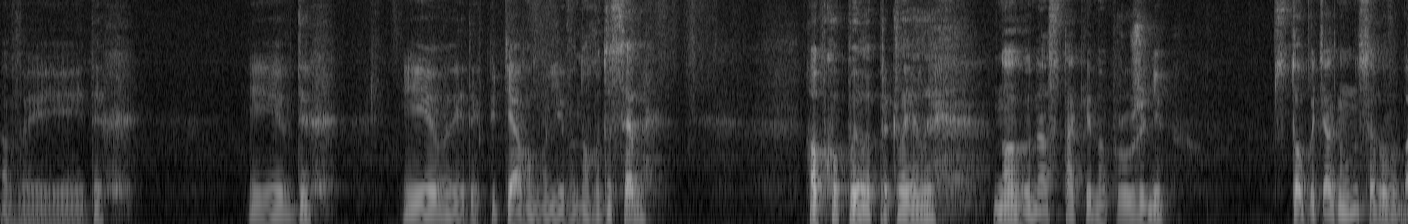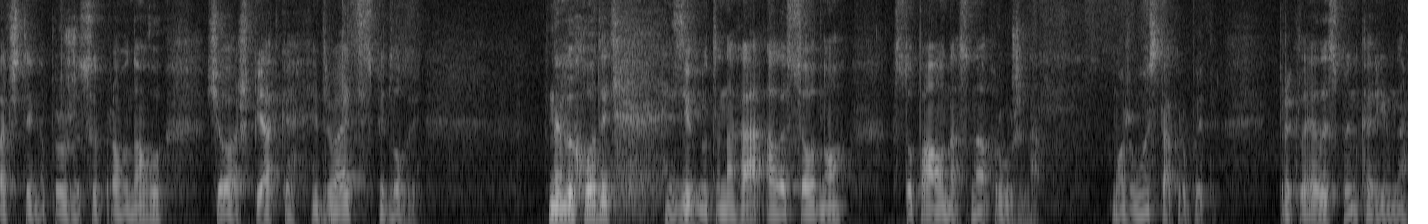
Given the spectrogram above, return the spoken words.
Видих. І вдих. І видих. Підтягуємо ліву ногу до себе. Обхопили, приклеїли. Ноги у нас так і напружені. Стопи тягнемо на себе, ви бачите, я напружую свою праву ногу, що аж п'ятка відривається з підлоги. Не виходить зігнута нога, але все одно стопа у нас напружена. Можемо ось так робити. Приклеїли, спинка рівна.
